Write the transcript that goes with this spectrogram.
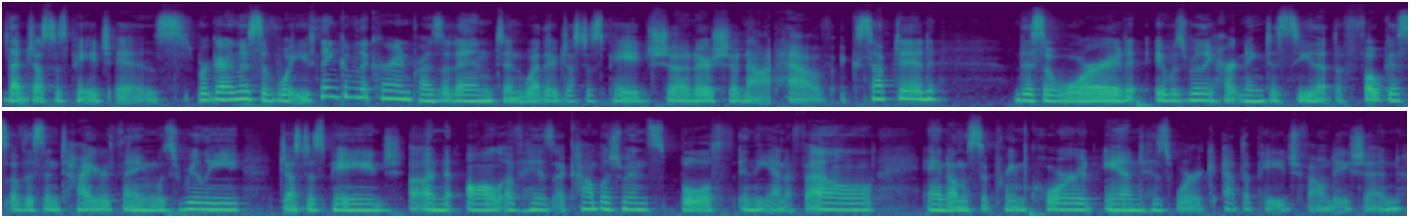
that Justice Page is. Regardless of what you think of the current president and whether Justice Page should or should not have accepted this award, it was really heartening to see that the focus of this entire thing was really Justice Page and all of his accomplishments, both in the NFL and on the Supreme Court, and his work at the Page Foundation.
